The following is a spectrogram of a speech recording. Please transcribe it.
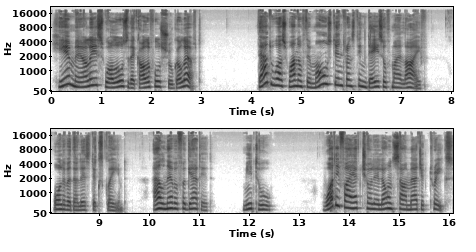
He merely swallows the colorful sugar left. That was one of the most interesting days of my life, Oliver the List exclaimed. I'll never forget it. Me too. What if I actually learned some magic tricks?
